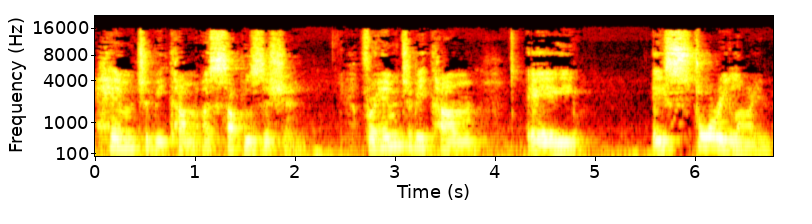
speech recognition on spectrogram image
Him to become a supposition, for Him to become a, a storyline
